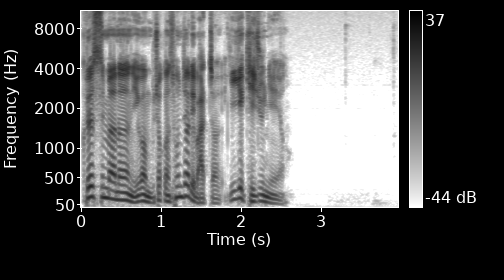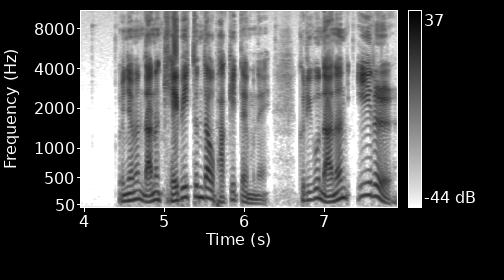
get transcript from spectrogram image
그랬으면은 이건 무조건 손절이 맞죠. 이게 기준이에요. 왜냐면 나는 갭이 뜬다고 봤기 때문에. 그리고 나는 1을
